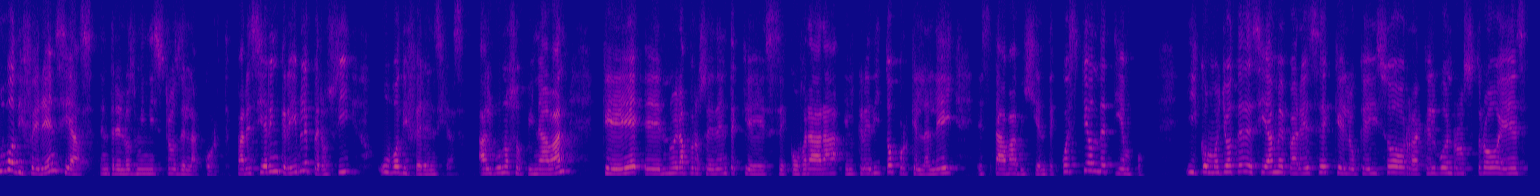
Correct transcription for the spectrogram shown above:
hubo diferencias entre los ministros de la Corte. Pareciera increíble, pero sí hubo diferencias. Algunos opinaban que eh, no era procedente que se cobrara el crédito porque la ley estaba vigente. Cuestión de tiempo. Y como yo te decía, me parece que lo que hizo Raquel Buenrostro es,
